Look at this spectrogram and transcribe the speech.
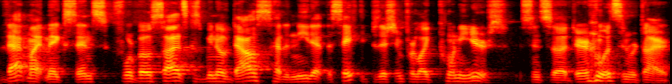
That might make sense for both sides because we know Dallas had a need at the safety position for like 20 years since uh, Darren Woodson retired.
